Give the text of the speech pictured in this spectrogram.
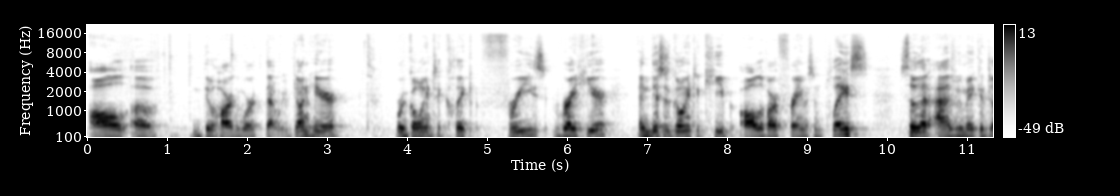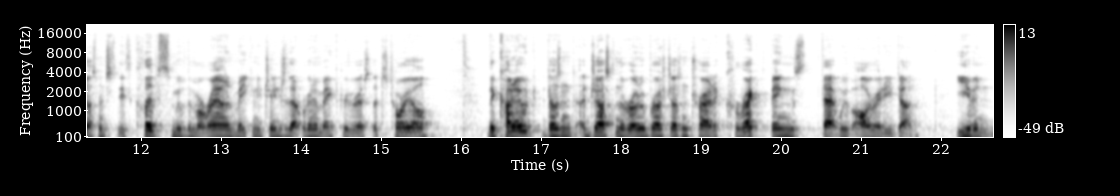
all of the hard work that we've done here, we're going to click freeze right here, and this is going to keep all of our frames in place so that as we make adjustments to these clips, move them around, make any changes that we're going to make through the rest of the tutorial. The cutout doesn't adjust and the roto brush doesn't try to correct things that we've already done, even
